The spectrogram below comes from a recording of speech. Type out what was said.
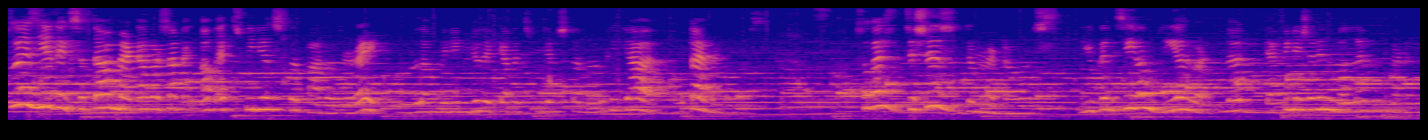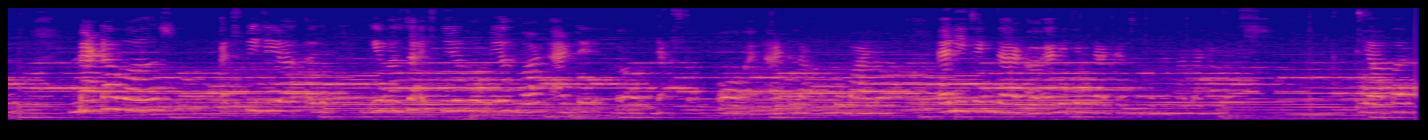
तो गाइस ये देख सकते हैं मेटावर्स आप अब एक्सपीरियंस कर पा रहे हो राइट मतलब मेरी वीडियो देख के आप एक्सपीरियंस कर रहे हो कि क्या होता है metaverse so guys this is the metaverse you can see हम real world the definition in world metaverse experience give us the experience of real world at a uh, desktop or at a mobile or anything that uh, anything that can support my metaverse यहाँ पर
